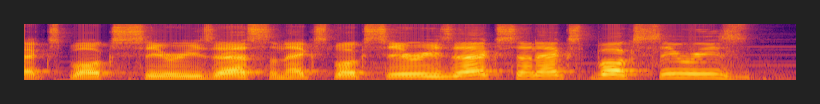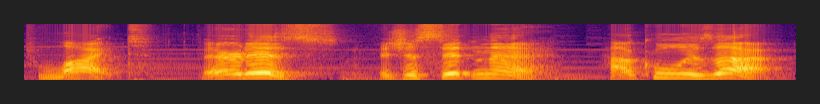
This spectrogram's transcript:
Xbox Series S and Xbox Series X and Xbox Series Lite. There it is. It's just sitting there. How cool is that?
